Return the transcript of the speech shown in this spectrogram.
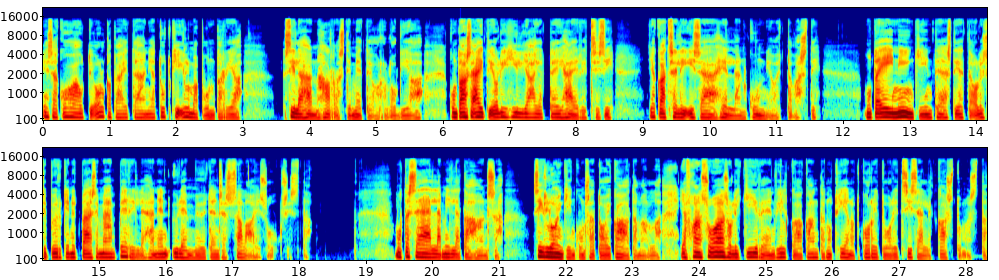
Isä kohautti olkapäitään ja tutki ilmapuntaria, sillä hän harrasti meteorologiaa, kun taas äiti oli hiljaa, jottei häiritsisi, ja katseli isää hellän kunnioittavasti, mutta ei niin kiinteästi, että olisi pyrkinyt pääsemään perille hänen ylemmyytensä salaisuuksista. Mutta säällä millä tahansa, silloinkin kun satoi kaatamalla, ja François oli kiireen vilkkaa kantanut hienot korituolit sisälle kastumasta,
